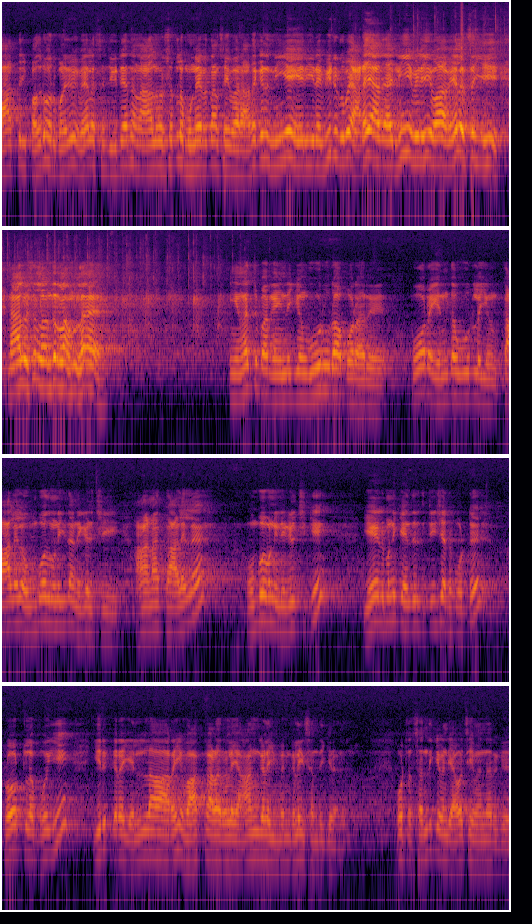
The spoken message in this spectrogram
ராத்திரி பதினோரு மணி வரை வேலை செஞ்சுக்கிட்டே தான் நாலு வருஷத்தில் முன்னேற தான் செய்வார். அதுக்குன்னு நீயே ஏறிகிற வீட்டுக்கு போய் அடையாத நீ வெளியே வா வேலை செய்யி. நாலு வருஷத்தில் வந்துடலாம்ல. நீங்கள் நினச்சி பாருங்க இன்றைக்கி ஊர் ஊராக போகிறாரு போகிற எந்த ஊர்லேயும் காலையில் ஒம்பது மணிக்கு தான் நிகழ்ச்சி. ஆனால் காலையில் ஒம்பது மணி நிகழ்ச்சிக்கு ஏழு மணிக்கு எந்திரிச்சு டிஷர்ட் போட்டு ரோட்டில் போய் இருக்கிற எல்லாரையும் வாக்காளர்களை ஆண்களையும் பெண்களையும் சந்திக்கிறாரு. ஒருத்தர் சந்திக்க வேண்டிய அவசியம் என்ன இருக்கு?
